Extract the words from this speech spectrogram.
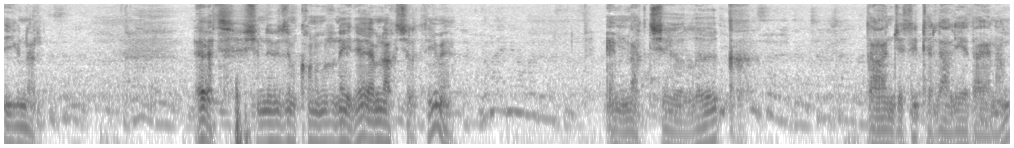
İyi günler. Evet, şimdi bizim konumuz neydi? Emlakçılık değil mi? Emlakçılık daha öncesi tellaliye dayanan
